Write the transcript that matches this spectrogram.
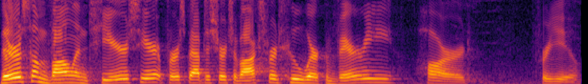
there are some volunteers here at First Baptist Church of Oxford who work very hard for you.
